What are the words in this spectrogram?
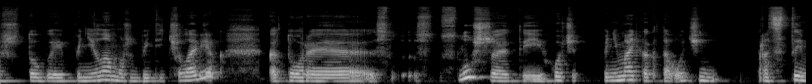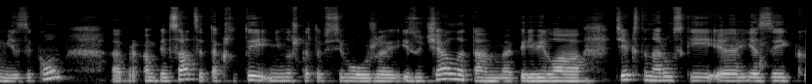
чтобы поняла, может быть, и человек, который слушает и хочет понимать как-то очень простым языком э, про компенсации, так что ты немножко это всего уже изучала, там э, перевела тексты на русский э, язык,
